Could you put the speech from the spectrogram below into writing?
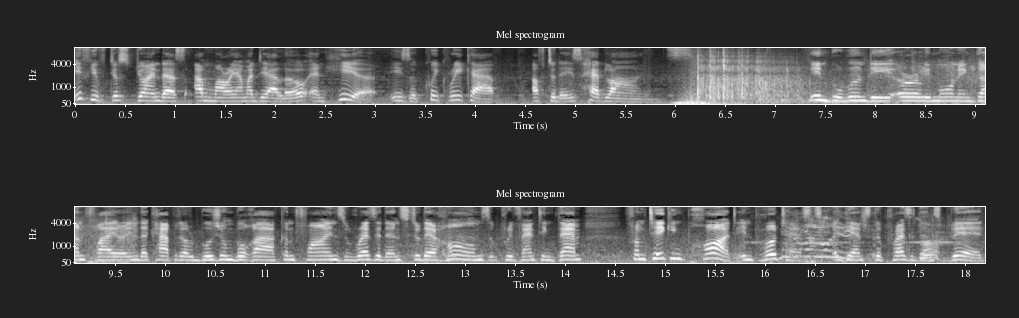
If you've just joined us, I'm Mariama Diallo, and here is a quick recap of today's headlines. In Burundi, early morning gunfire in the capital Bujumbura confines residents to their homes, preventing them from taking part in protests against the president's bid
